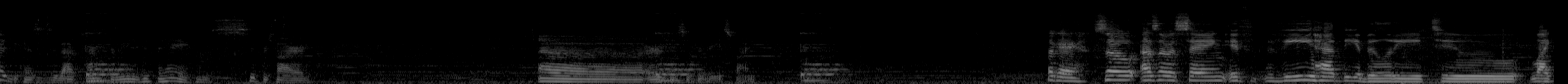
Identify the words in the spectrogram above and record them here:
Good because it's about time for me to hit the hay. I'm super tired. Uh, urgent super V is fine. Okay, so as I was saying, if V had the ability to, like,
